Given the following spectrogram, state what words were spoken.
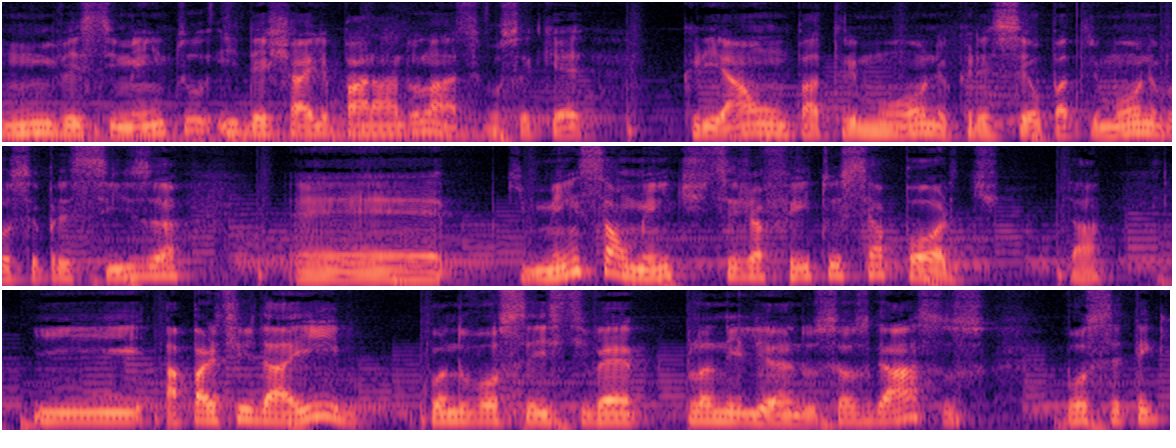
um, investimento e deixar ele parado lá. Se você quer criar um patrimônio, crescer o patrimônio, você precisa é, que mensalmente seja feito esse aporte, tá? E a partir daí, quando você estiver planilhando os seus gastos, você tem que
